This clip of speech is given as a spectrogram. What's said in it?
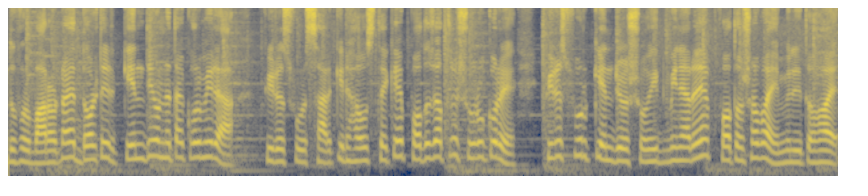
দুপুর বারোটায় দলটির কেন্দ্রীয় নেতাকর্মীরা ফিরোজপুর সার্কিট হাউস থেকে পদযাত্রা শুরু করে ফিরোজপুর কেন্দ্রীয় শহীদ মিনারে পথসভায় মিলিত হয়।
